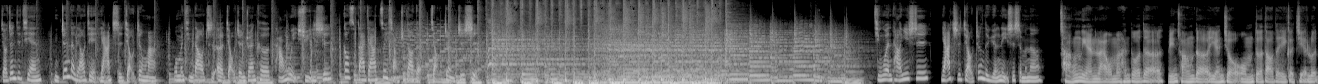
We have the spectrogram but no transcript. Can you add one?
矫正之前，你真的了解牙齿矫正吗？我们请到齿颚矫正专科唐伟旭医师，告诉大家最想知道的矫正知识。请问唐医师，牙齿矫正的原理是什么呢？常年来，我们很多的临床的研究，我们得到的一个结论，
